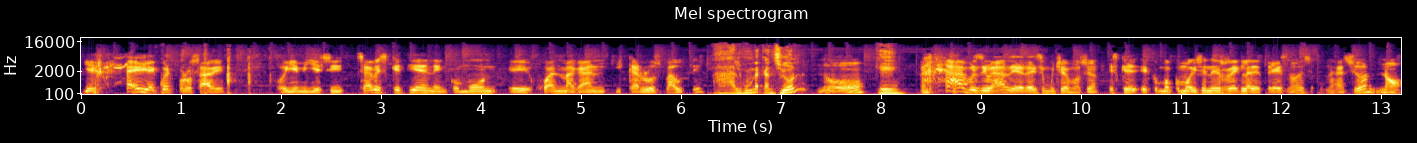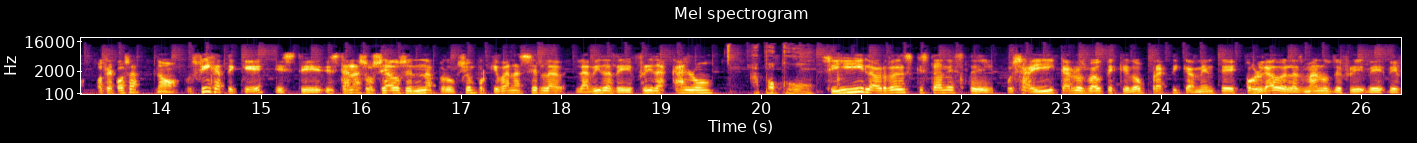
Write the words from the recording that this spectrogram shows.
Y el, y el cuerpo lo sabe. Oye, mi Jessy, ¿sabes qué tienen en común eh, Juan Magán y Carlos Baute? ¿Ah, ¿Alguna canción? No. ¿Qué? pues sí, me hace mucha emoción. Es que, eh, como, como dicen, es regla de tres, ¿no? ¿Es ¿Una canción? No. ¿Otra cosa? No. Pues fíjate que este, están asociados en una producción porque van a hacer la, la vida de Frida Kahlo. ¿A poco? Sí, la verdad es que están, este, pues ahí Carlos Baute quedó prácticamente colgado de las manos de, Fri- de,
